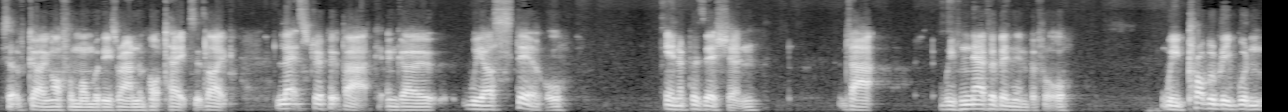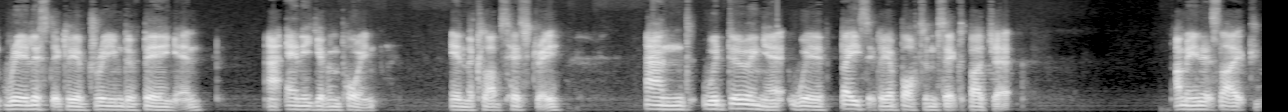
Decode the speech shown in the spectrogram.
sort of going off on one with these random hot takes. It's like let's strip it back and go, we are still in a position that we've never been in before. We probably wouldn't realistically have dreamed of being in at any given point in the club's history. And we're doing it with basically a bottom six budget. I mean, it's like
